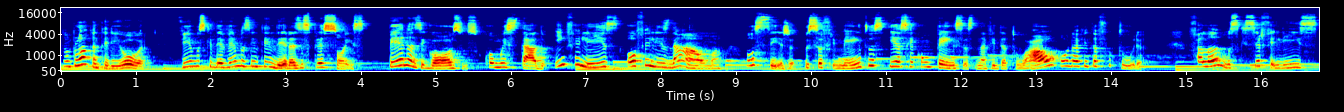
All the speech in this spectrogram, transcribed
No bloco anterior, vimos que devemos entender as expressões penas e gozos como estado infeliz ou feliz da alma, ou seja, os sofrimentos e as recompensas na vida atual ou na vida futura. Falamos que ser feliz,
